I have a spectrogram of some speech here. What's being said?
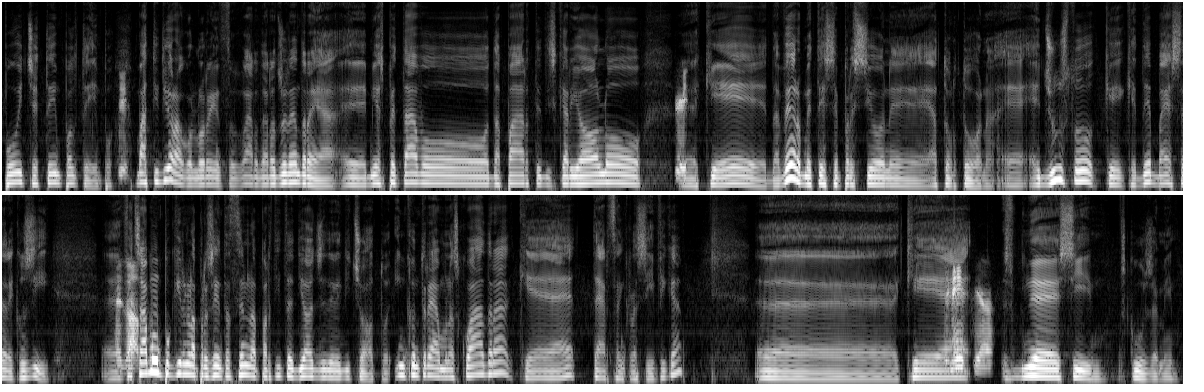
poi c'è tempo al tempo. Ma ti dirò con Lorenzo, guarda, ha ragione Andrea, eh, mi aspettavo da parte di Scariolo eh, che davvero mettesse pressione a Tortona, è, è giusto che, che debba essere così. Eh, Esatto. Facciamo un pochino la presentazione della partita di oggi delle 18. Incontriamo una squadra che è terza in classifica. eh, che Venezia? è, eh, sì, scusami.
